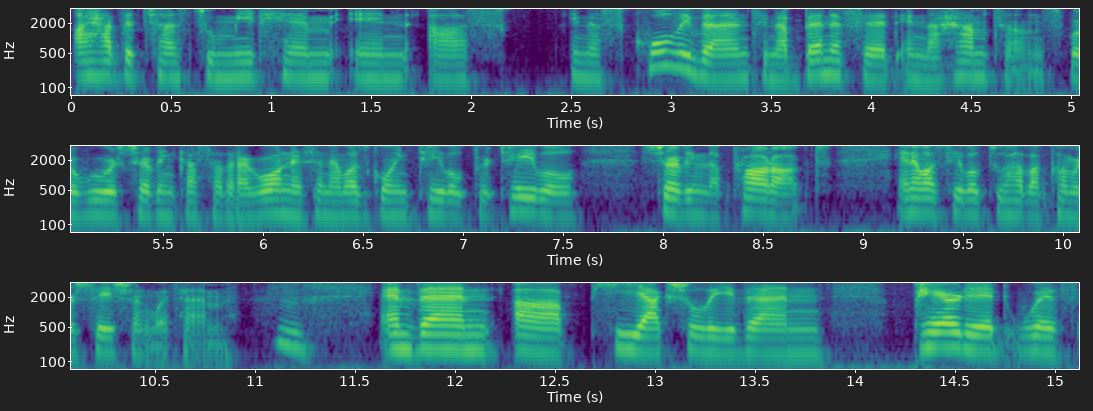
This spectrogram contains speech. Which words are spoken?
I had the chance to meet him in a in a school event in a benefit in the Hamptons where we were serving Casa Dragones, and I was going table per table serving the product, and I was able to have a conversation with him. And then uh, he actually then paired it with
